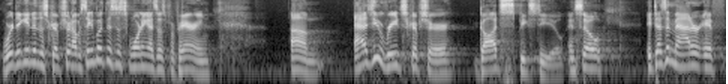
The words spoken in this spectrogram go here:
we're digging into the scripture. And I was thinking about this this morning as I was preparing. Um, as you read scripture, God speaks to you. And so it doesn't matter if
